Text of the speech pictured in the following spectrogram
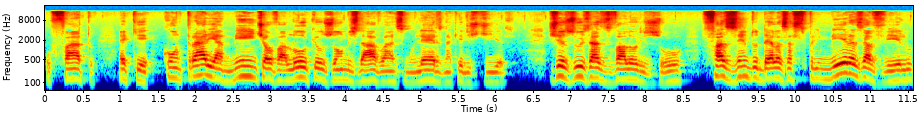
O fato é que, contrariamente ao valor que os homens davam às mulheres naqueles dias, Jesus as valorizou, fazendo delas as primeiras a vê-lo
